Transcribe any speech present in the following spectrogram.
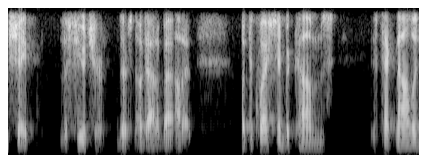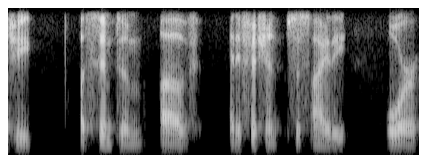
shape the future. There's no doubt about it. But the question becomes, is technology a symptom of an efficient society or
